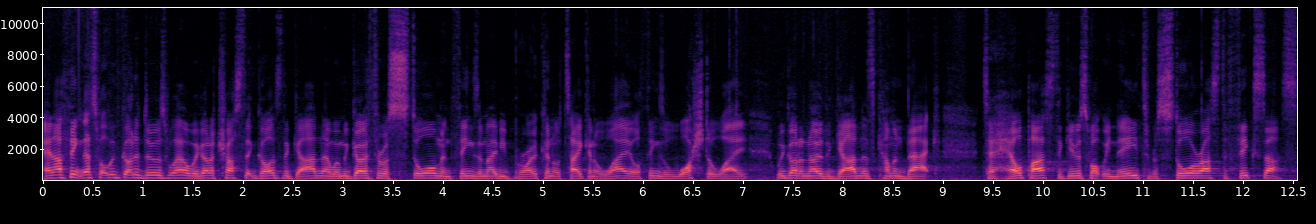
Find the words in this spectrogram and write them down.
And I think that's what we've got to do as well. We've got to trust that God's the gardener. When we go through a storm and things are maybe broken or taken away or things are washed away, we've got to know the gardener's coming back to help us, to give us what we need, to restore us, to fix us.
